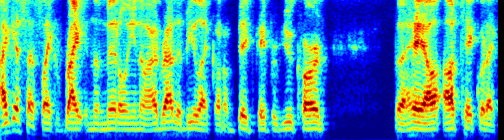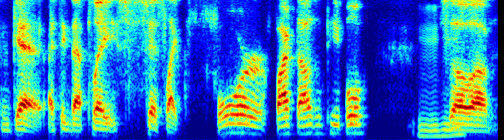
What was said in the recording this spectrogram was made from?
I guess that's like right in the middle. You know, I'd rather be like on a big pay per view card, but hey, I'll, I'll take what I can get. I think that place sits like four, five thousand people. Mm-hmm. So um,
